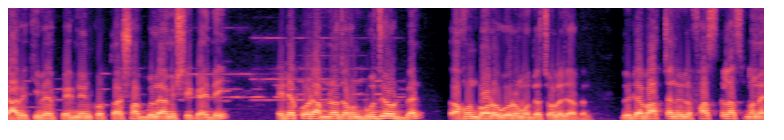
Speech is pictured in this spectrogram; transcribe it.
গাভী কীভাবে প্রেগনেন্ট করতে হয়, সবগুলো আমি শিখাই দিই। এটা করে আপনারা যখন বুঝে উঠবেন, তখন বড় গরুর মধ্যে চলে যাবেন। দুইটা বাচ্চা নিল ফার্স্ট ক্লাস মানে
